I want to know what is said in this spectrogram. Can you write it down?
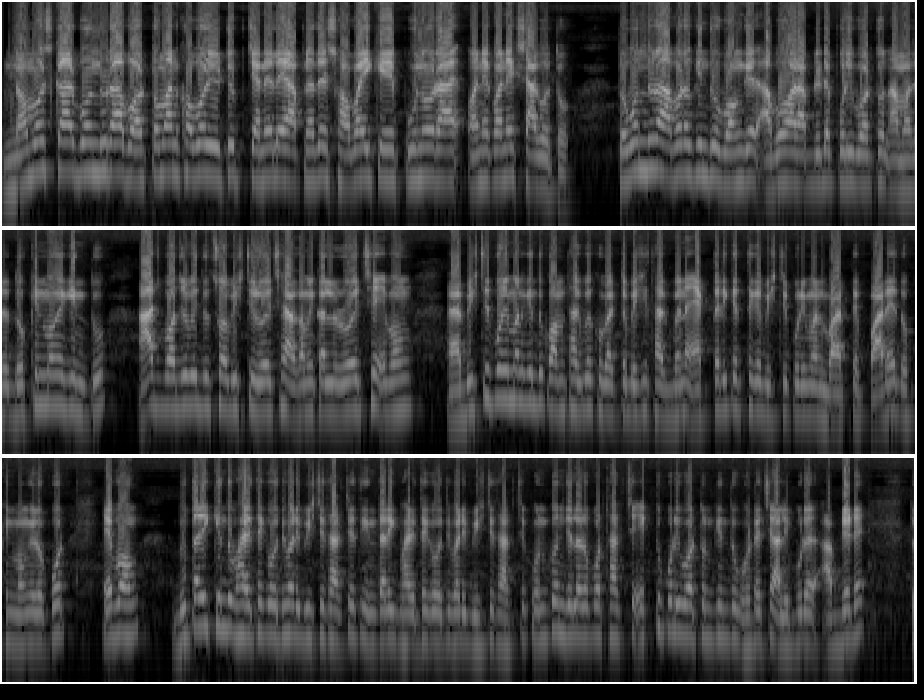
নমস্কার বন্ধুরা, বর্তমান খবর ইউটিউব চ্যানেলে আপনাদের সবাইকে পুনরায় অনেক অনেক স্বাগত। তো বন্ধুরা, আবারও কিন্তু বঙ্গের আবহাওয়ার আপডেটে পরিবর্তন আমাদের দক্ষিণবঙ্গে কিন্তু আজ বজ্রবিদ্যুৎ সহ বৃষ্টি রয়েছে, আগামীকালও রয়েছে এবং বৃষ্টির পরিমাণ কিন্তু কম থাকবে, খুব একটা বেশি থাকবে না। এক তারিখের থেকে বৃষ্টির পরিমাণ বাড়তে পারে দক্ষিণবঙ্গের ওপর এবং দু তারিখ কিন্তু ভারী থেকে অতি ভারী বৃষ্টি থাকছে, তিন তারিখ ভারী থেকে অতি ভারী বৃষ্টি থাকছে। কোন কোন জেলার ওপর থাকছে একটু পরিবর্তন কিন্তু ঘটেছে আলিপুরের আপডেটে। তো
